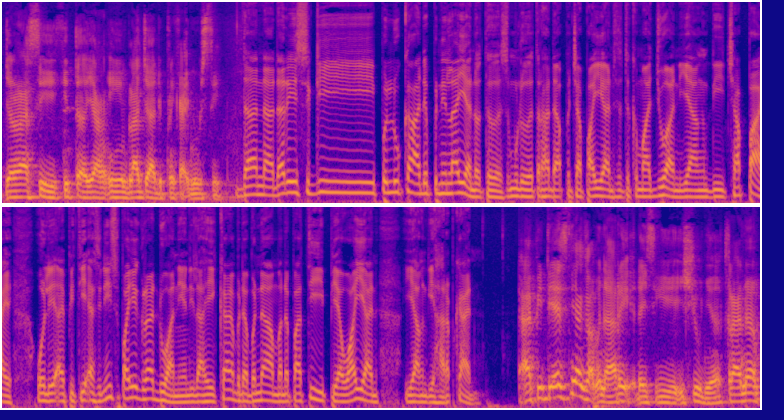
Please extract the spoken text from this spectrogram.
generasi kita yang ingin belajar di peringkat universiti. Dan uh, dari segi perlukah ada penilaian doktor semula terhadap pencapaian serta kemajuan yang dicapai oleh IPTS ini supaya graduan yang dilahirkan benar-benar menepati piawaian yang diharapkan? IPTS ni agak menarik dari segi isunya kerana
